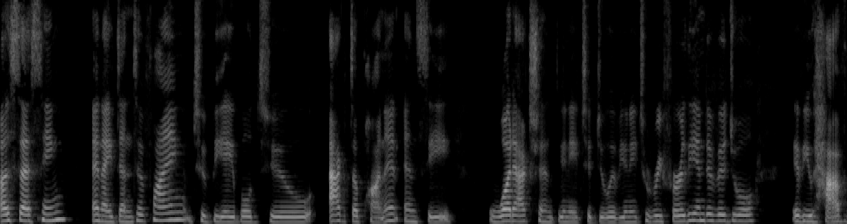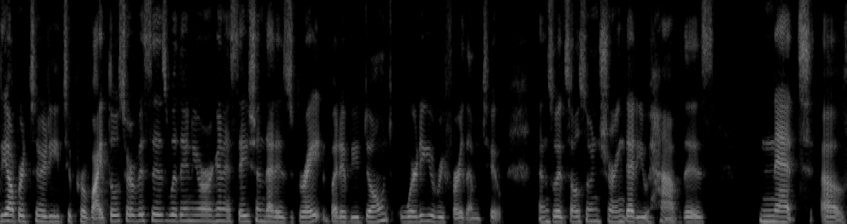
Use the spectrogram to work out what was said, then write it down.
assessing and identifying to be able to act upon it and see what actions you need to do. If you need to refer the individual if you have the opportunity to provide those services within your organization that is great but if you don't where do you refer them to and so it's also ensuring that you have this net of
